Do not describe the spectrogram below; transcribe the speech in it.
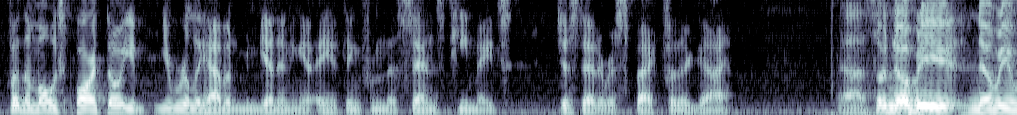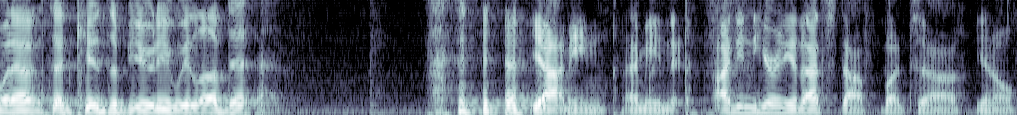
For the most part, though, you, you really haven't been getting anything from the Sens teammates just out of respect for their guy. Uh, so nobody, nobody went out and said, "Kid's a beauty, we loved it." yeah, I mean, I mean, I didn't hear any of that stuff, but uh, you know,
